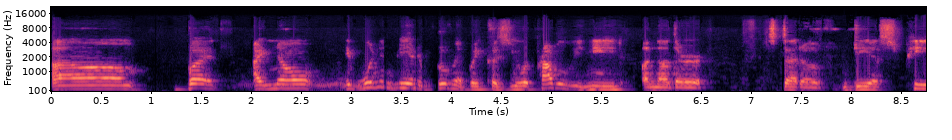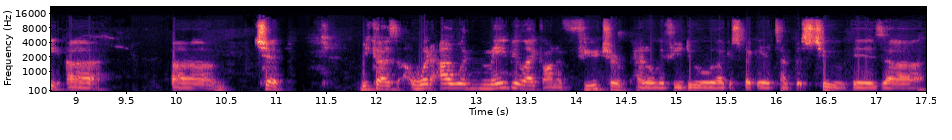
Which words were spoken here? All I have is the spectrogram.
Um, but I know it wouldn't be an improvement because you would probably need another set of DSP uh, um, chip. Because what I would maybe like on a future pedal, if you do like a Speculator Tempus 2, is uh,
